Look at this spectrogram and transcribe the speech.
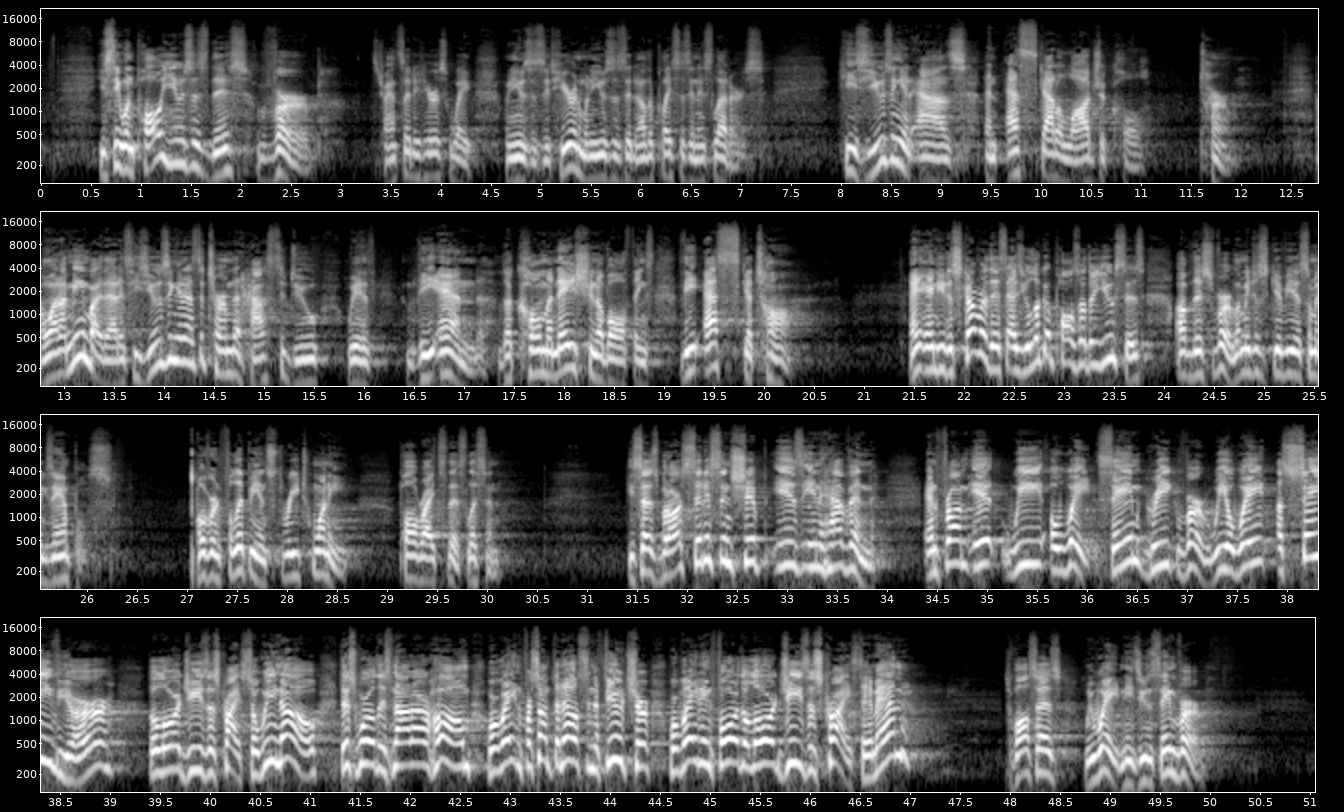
You see, when Paul uses this verb, it's translated here as wait, when he uses it here and when he uses it in other places in his letters, he's using it as an eschatological term. And what I mean by that is he's using it as a term that has to do with the end, the culmination of all things, the eschaton. And, and, you discover this as you look at Paul's other uses of this verb. Let me just give you some examples. Over in Philippians 3:20, Paul writes this, listen. He says, "But our citizenship is in heaven, and from it we await. Same Greek verb. We await a Savior, the Lord Jesus Christ. So we know this world is not our home. We're waiting for something else in the future. We're waiting for the Lord Jesus Christ. Amen? So Paul says, we wait, and he's using the same verb.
